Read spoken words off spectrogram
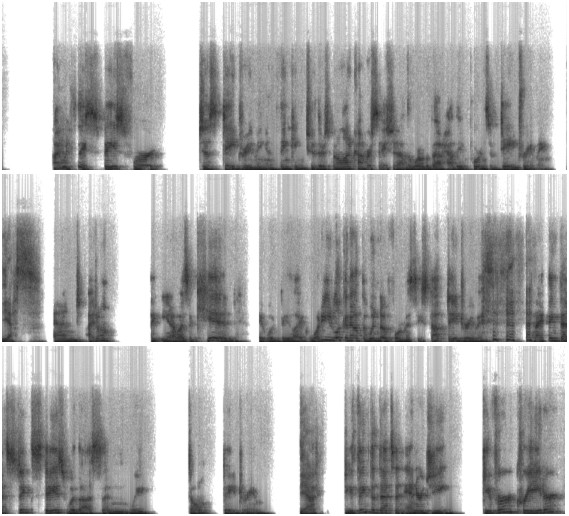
I would say space for just daydreaming and thinking too. There's been a lot of conversation out in the world about how the importance of daydreaming. Yes. And I don't, you know, as a kid, it would be like, what are you looking out the window for, Missy? Stop daydreaming. and I think that stick stays with us and we don't daydream. yeah. Do you think that that's an energy giver, creator?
